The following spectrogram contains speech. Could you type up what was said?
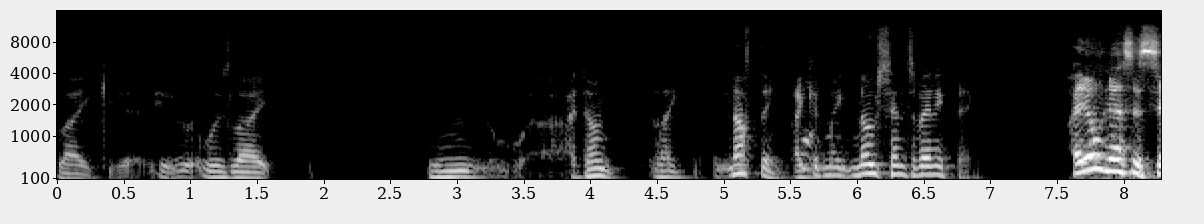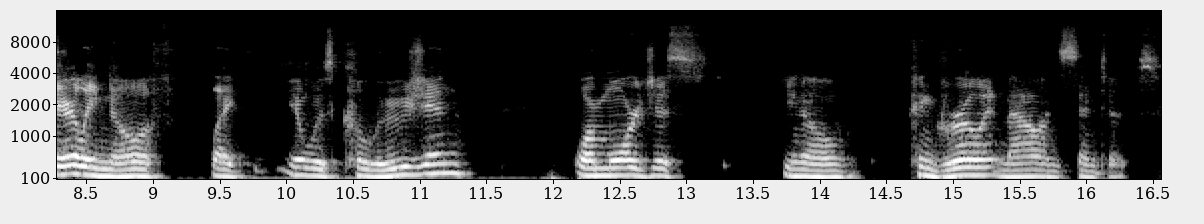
like it was like, I don't like nothing. I could make no sense of anything. I don't necessarily know if like it was collusion or more just you know congruent malincentives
